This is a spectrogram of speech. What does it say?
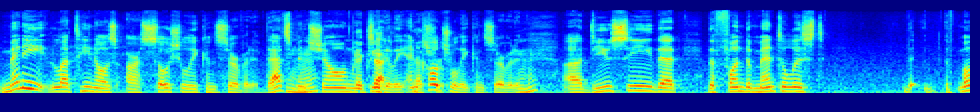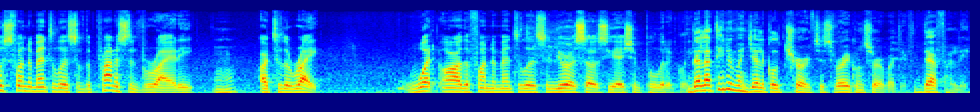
many Latinos are socially conservative. That's mm -hmm. been mm-hmm. shown repeatedly, exactly. and That's culturally true. conservative. Mm -hmm. uh, do you see that the fundamentalist, the, the, most fundamentalists of the Protestant variety mm -hmm. are to the right? What are the fundamentalists in your association politically? The Latino Evangelical Church is very conservative, definitely.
